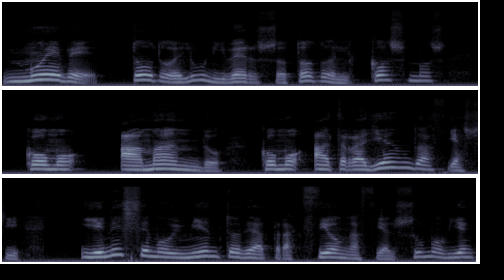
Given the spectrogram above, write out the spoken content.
mueve todo el universo, todo el cosmos, como amando, como atrayendo hacia sí. Y en ese movimiento de atracción hacia el sumo bien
